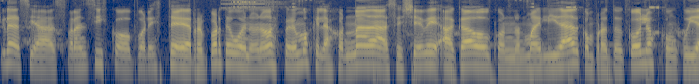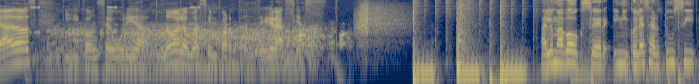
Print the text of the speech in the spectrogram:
Gracias, Francisco, por este reporte. Bueno, ¿no? Esperemos que la jornada se lleve a cabo con normalidad, con protocolos, con cuidados y con seguridad, ¿no? Lo más importante. Gracias. Paloma Boxer y Nicolás Artusi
